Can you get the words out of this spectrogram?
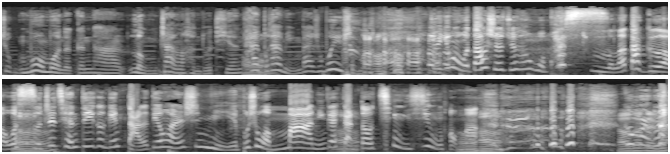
嗯就默默的跟他冷战了很多天，他也哦不太明白是为什么。就因为我当时觉得我快死了，大哥，我死之前第一个给你打的电话人是你，不是我妈，你应该感到庆幸好吗？啊，然后在那边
